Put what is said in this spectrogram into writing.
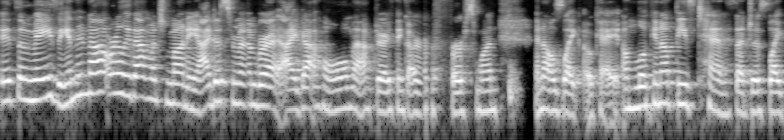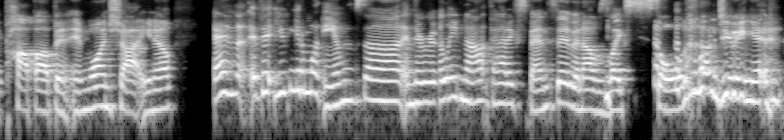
It's amazing. And they're not really that much money. I just remember I, got home after I think our first one and I was like, okay, I'm looking up these tents that just like pop up in, in one shot, you know? And that you can get them on Amazon and they're really not that expensive. And I was like sold on doing it.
